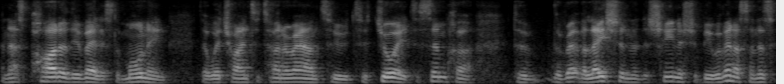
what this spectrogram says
And that's part of the Avelis, the mourning that we're trying to turn around to, to joy, to Simcha, to the revelation that the Shekhinah should be within us. And as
